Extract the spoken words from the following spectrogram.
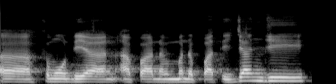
uh, kemudian apa menepati janji,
